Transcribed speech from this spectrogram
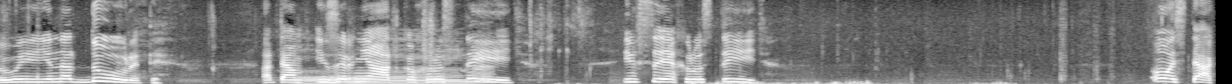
Ви її надурите. А там і зернятко хрустить, і все хрустить. Ось так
